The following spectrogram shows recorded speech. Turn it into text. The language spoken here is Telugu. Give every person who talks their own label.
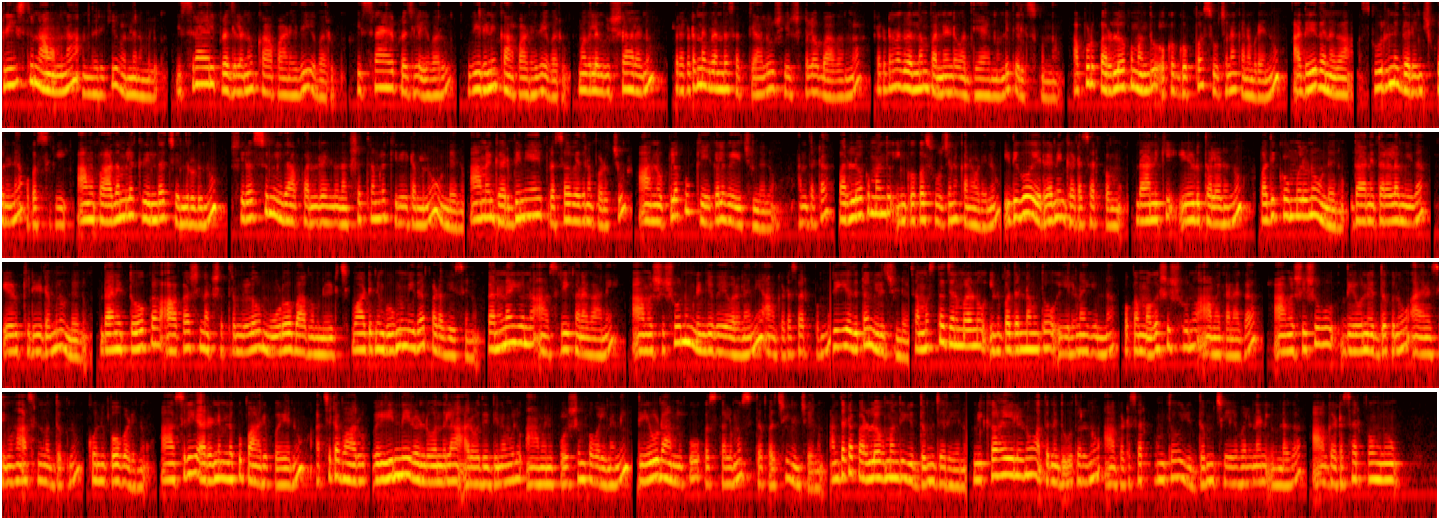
Speaker 1: క్రీస్తు నామమున అందరికీ వందనములు. ఇస్రాయేల్ ప్రజలను కాపాడేది ఎవరు? ఇస్రాయేల్ ప్రజలు ఎవరు? వీరిని కాపాడేది ఎవరు? మొదలగు విషయాలను ప్రకటన గ్రంథ సత్యాలు శీర్షికలో భాగంగా ప్రకటన గ్రంథం పన్నెండవ అధ్యాయం నుండి తెలుసుకుందాం. అప్పుడు పరలోకమందు ఒక గొప్ప సూచన కనబడెను. అదేదనగా సూర్యుని ధరించుకున్న ఒక స్త్రీ ఆమె పాదముల క్రింద చంద్రుడును శిరస్సు మీద పన్నెండు నక్షత్రముల కిరీటమును ఉండెను. ఆమె గర్భిణి అయి ప్రసవ వేదన పడుచు ఆ నొప్పులకు కేకలు వేయుచుండెను. అంతటా పరలోకమందు ఇంకొక సూచన కనబడెను. ఇదిగో ఎర్రని ఘట సర్పము. దానికి ఏడు తలలను పది కొమ్ములను ఉండెను. దాని తలల మీద ఏడు కిరీటములు ఉండెను. దాని తోక ఆకాశ నక్షత్రములలో మూడో భాగం నీడ్చి వాటిని భూమి మీద పడవేసెను. కననయ్యున్న ఆ స్త్రీ కనగానే ఆమె శిశువును మృంగివేయవలనని ఆ ఘట సర్పము స్త్రీ ఎదుట నిలుచుండే సమస్త జన్మలను ఇనుపదండంతో ఏలనయ్యున్న ఒక మగ శిశువును ఆమె కనగా ఆమె శిశువు దేవుని యొద్దకును ఆయన సింహాసనం వద్దకును కొనిపోబడిను ఆ ఆ స్త్రీ అరణ్యమునకు పారిపోయెను. అచ్చట వారు వెయ్యిన్ని రెండు వందల అరవై దినములు ఆమెను పోషింపవలనని దేవుడు ఆమెకు ఒక స్థలము సిద్ధపరిచి ఉంచాను. అంతటా పరలోకమందు యుద్ధము జరిగాను. మికాయిలను అతని దూతలను ఆ ఘట సర్పంతో యుద్ధం చేయవలనని ఉండగా ఆ ఘట సర్పమును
